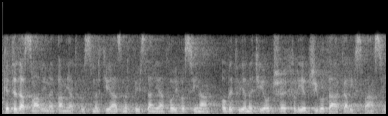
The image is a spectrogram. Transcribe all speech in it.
Keď teda slávime pamiatku smrti a zmrtvý vstania Tvojho Syna, obetujeme Ti, Otče, chlieb života a kalich spásy.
